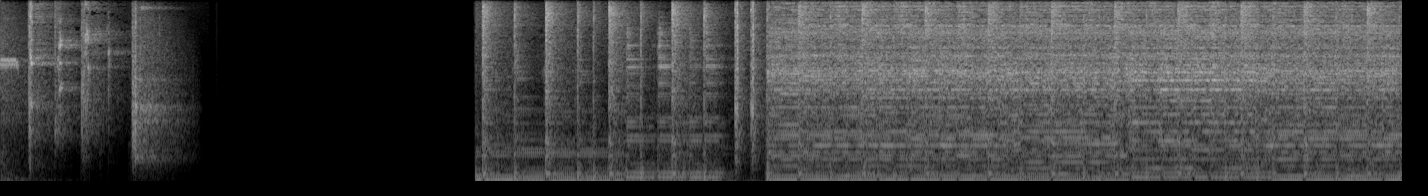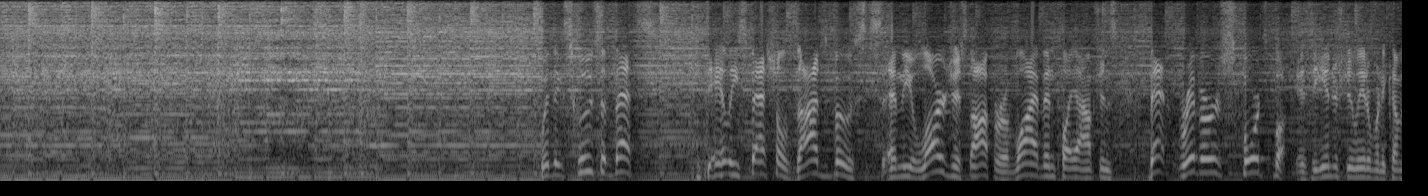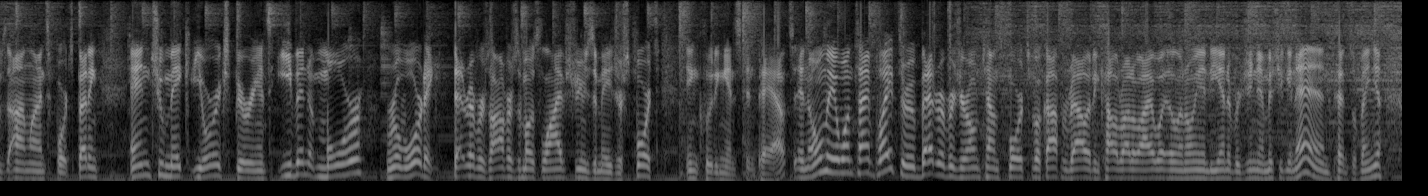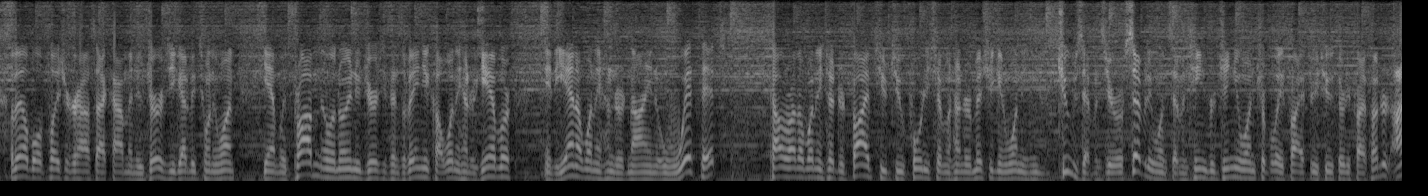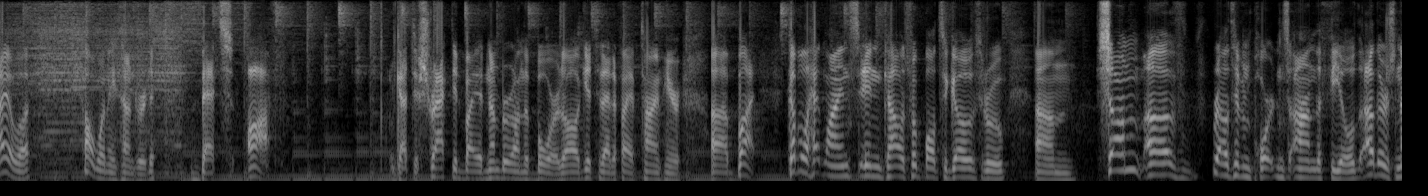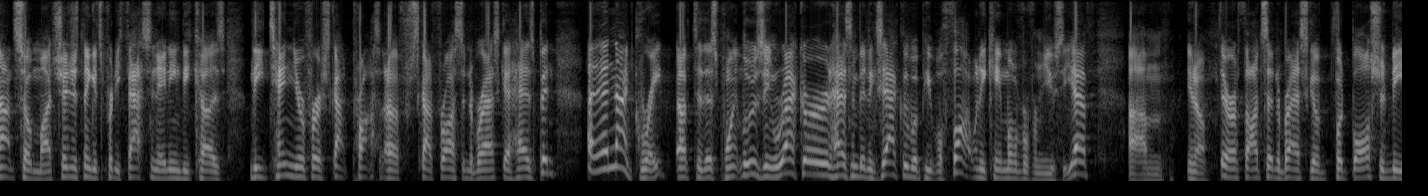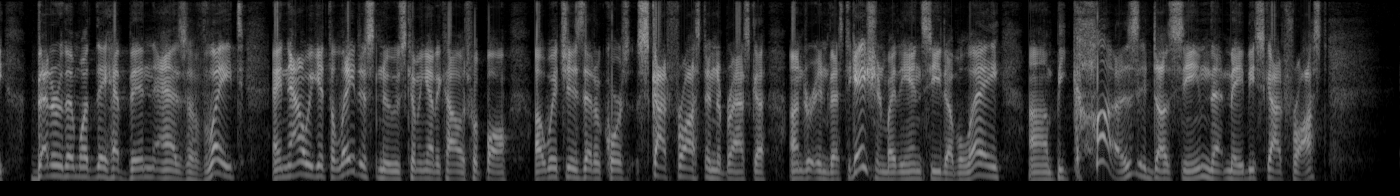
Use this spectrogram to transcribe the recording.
Exclusive bets, daily specials, odds boosts, and the largest offer of live and play options, Bet Rivers Sportsbook is the industry leader when it comes to online sports betting and to make your experience even more rewarding. Bet Rivers offers the most live streams of major sports, including instant payouts, and only a one time playthrough. Bet Rivers, your hometown sportsbook, offer valid in Colorado, Iowa, Illinois, Indiana, Virginia, Michigan, and Pennsylvania. Available at PlaySugarHouse.com in New Jersey. You got to be 21. Gambling problem, Illinois, New Jersey, Pennsylvania. Call 1 800 Gambler. Indiana 1 800 9 with it. Colorado 1 800 522 4700. Michigan 1 270 7117. Virginia 1 532 3500. Iowa, call 1 800 bets off. Got distracted by a number on the board. I'll get to that if I have time here. Uh, but a couple of headlines in college football to go through. Um, some of relative importance on the field, others not so much. I just think it's pretty fascinating because the tenure for Scott, uh, Scott Frost in Nebraska has been uh, not great up to this point. Losing record hasn't been exactly what people thought when he came over from UCF. Um, you know, there are thoughts that Nebraska football should be better than what they have been as of late. And now we get the latest news coming out of college football, uh, which is that, of course, Scott Frost in Nebraska under investigation by the NCAA um, because it does seem that maybe Scott Frost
